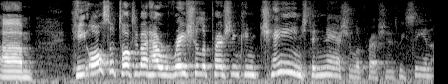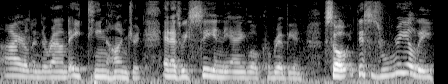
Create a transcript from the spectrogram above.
Um, He also talks about how racial oppression can change to national oppression, as we see in Ireland around 1800, and as we see in the Anglo-Caribbean. So this is really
